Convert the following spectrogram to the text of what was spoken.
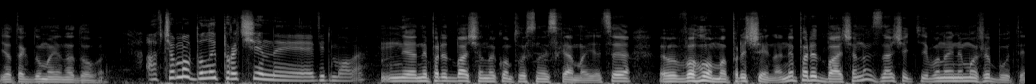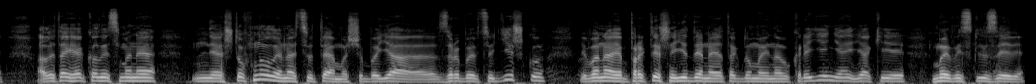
я так думаю, надовго. А в чому були причини відмови? Не не передбачено комплексною схемою. Це е, вагома причина. Не передбачено, значить, воно й не може бути. Але так як колись мене штовхнули на цю тему, щоб я е, зробив цю діжку, і вона практично єдина, я так думаю, на Україні, як і ми в ексклюзиві.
